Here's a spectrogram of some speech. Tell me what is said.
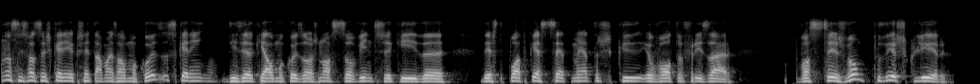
não sei se vocês querem acrescentar mais alguma coisa, se querem dizer aqui alguma coisa aos nossos ouvintes aqui de, deste podcast 7 metros, que eu volto a frisar. Vocês vão poder escolher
